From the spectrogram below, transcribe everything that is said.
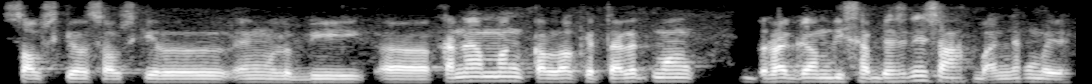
soft skill soft skill yang lebih uh, karena memang kalau kita lihat memang beragam disabilitas ini sangat banyak mbak ya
